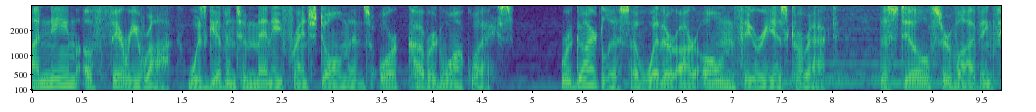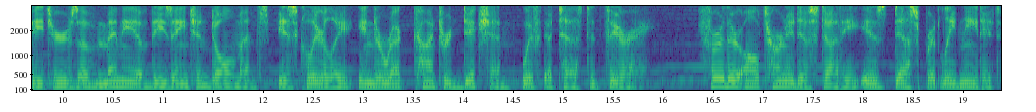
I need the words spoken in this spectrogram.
A name of fairy rock was given to many French dolmens or covered walkways. Regardless of whether our own theory is correct, the still surviving features of many of these ancient dolmens is clearly in direct contradiction with attested theory. Further alternative study is desperately needed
